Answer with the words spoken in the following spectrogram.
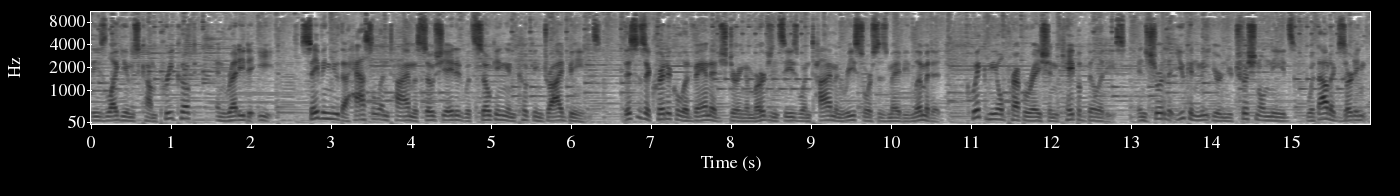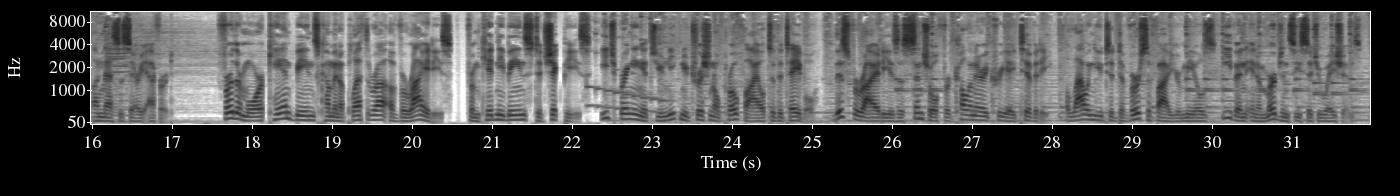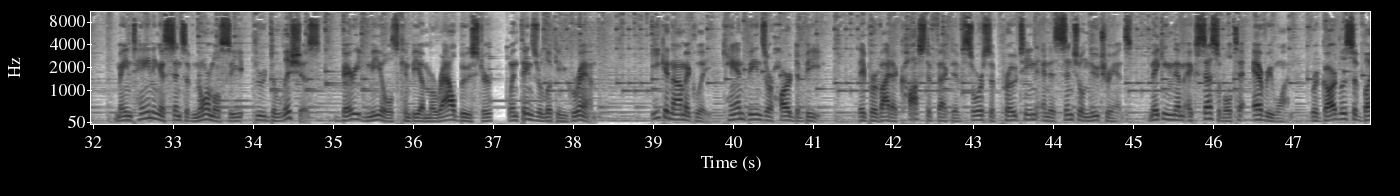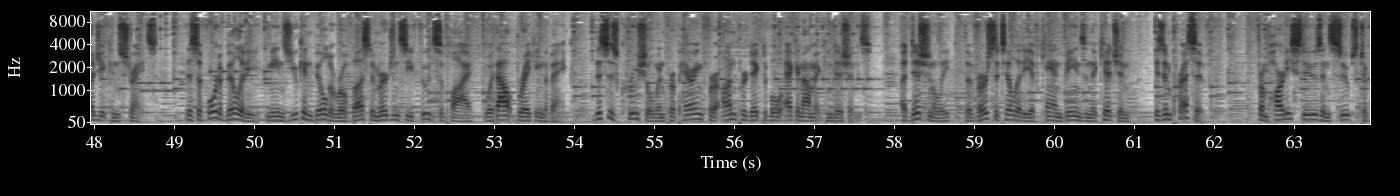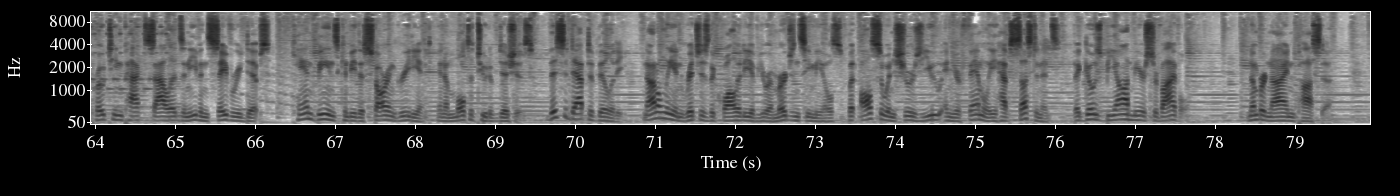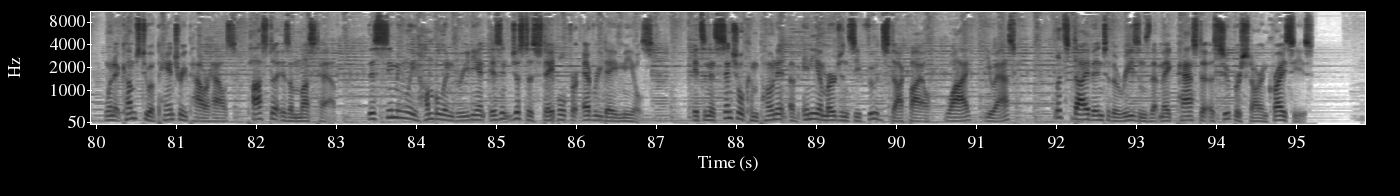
These legumes come pre-cooked and ready to eat, saving you the hassle and time associated with soaking and cooking dried beans. This is a critical advantage during emergencies when time and resources may be limited. Quick meal preparation capabilities ensure that you can meet your nutritional needs without exerting unnecessary effort. Furthermore, canned beans come in a plethora of varieties, from kidney beans to chickpeas, each bringing its unique nutritional profile to the table. This variety is essential for culinary creativity, allowing you to diversify your meals even in emergency situations. Maintaining a sense of normalcy through delicious, varied meals can be a morale booster when things are looking grim. Economically, canned beans are hard to beat, they provide a cost-effective source of protein and essential nutrients, making them accessible to everyone, regardless of budget constraints. This affordability means you can build a robust emergency food supply without breaking the bank. This is crucial when preparing for unpredictable economic conditions. Additionally, the versatility of canned beans in the kitchen is impressive. From hearty stews and soups to protein-packed salads and even savory dips, canned beans can be the star ingredient in a multitude of dishes. This adaptability not only enriches the quality of your emergency meals, but also ensures you and your family have sustenance that goes beyond mere survival. Number 9. Pasta. When it comes to a pantry powerhouse, pasta is a must-have. This seemingly humble ingredient isn't just a staple for everyday meals. It's an essential component of any emergency food stockpile. Why, you ask? Let's dive into the reasons that make pasta a superstar in crises.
